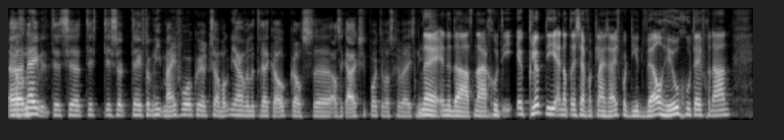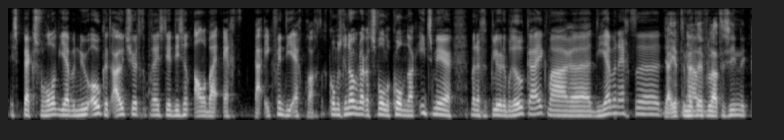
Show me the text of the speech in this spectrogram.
uh, nee, het, is, uh, het, is, het, is, het heeft ook niet mijn voorkeur. Ik zou hem ook niet aan willen trekken, ook als, uh, als ik Ajax-supporter was geweest. Niet. Nee, inderdaad. Nou goed, een club die, en dat is even een klein zijsport, die het wel heel goed heeft gedaan, is Pax Zwolle. Die hebben nu ook het uitshirt gepresenteerd. Die zijn allebei echt ja, ik vind die echt prachtig. Kom misschien ook omdat ik het Zwolle kom, dat ik iets meer met een gekleurde bril kijk. Maar uh, die hebben echt... Ja, je hebt hem nou, net even laten zien. Ik,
